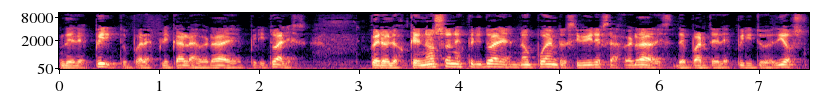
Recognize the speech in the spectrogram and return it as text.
del Espíritu para explicar las verdades espirituales. Pero los que no son espirituales no pueden recibir esas verdades de parte del Espíritu de Dios.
